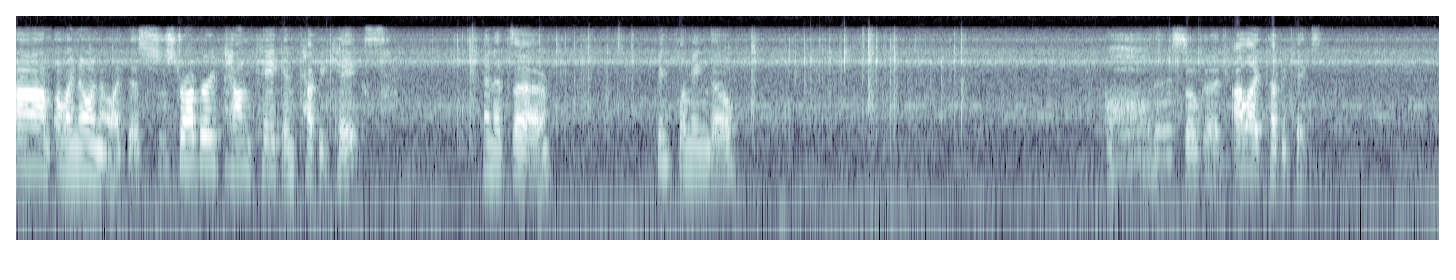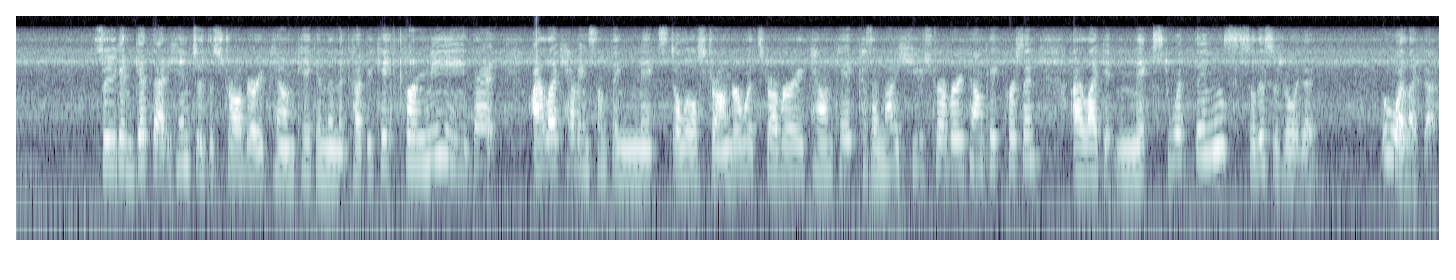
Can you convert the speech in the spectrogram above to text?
Um, oh, I know I'm going to like this. Strawberry pound cake and cuppy cakes. And it's a pink flamingo. Oh, that is so good. I like cuppy cakes. So you can get that hint of the strawberry pound cake and then the cuppy cake. For me, that I like having something mixed a little stronger with strawberry pound cake because I'm not a huge strawberry pound cake person. I like it mixed with things. So this is really good. Ooh, I like that.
